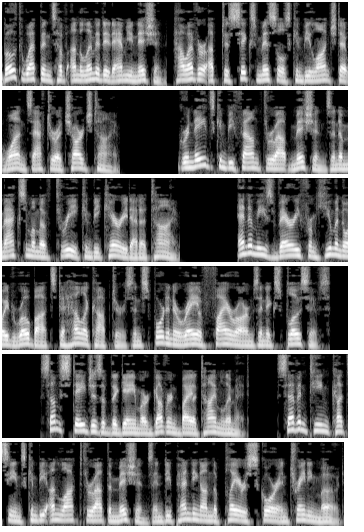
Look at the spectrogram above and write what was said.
Both weapons have unlimited ammunition, however up to six missiles can be launched at once after a charge time. Grenades can be found throughout missions and a maximum of three can be carried at a time. Enemies vary from humanoid robots to helicopters and sport an array of firearms and explosives. Some stages of the game are governed by a time limit. Seventeen cutscenes can be unlocked throughout the missions and depending on the player's score in training mode.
